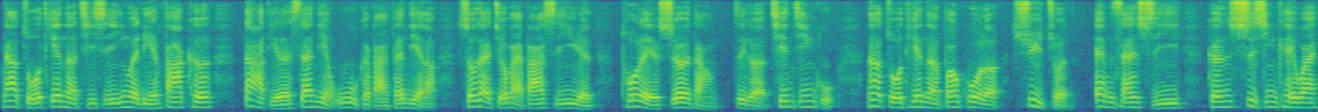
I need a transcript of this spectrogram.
那昨天呢，其实因为联发科。大跌了三点五五个百分点了，收在九百八十一元，拖累了十二档这个千金股。那昨天呢，包括了续准 M 三十一跟世星 KY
